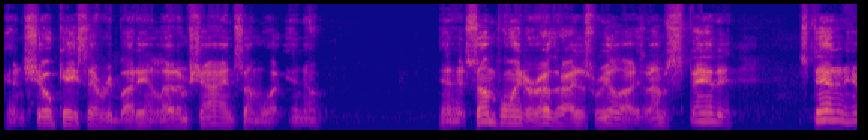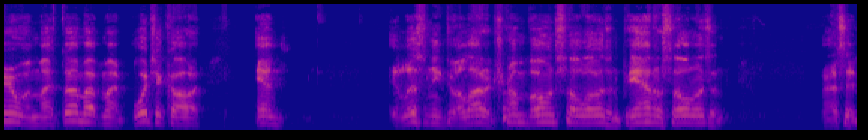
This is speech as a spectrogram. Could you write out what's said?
and showcase everybody and let them shine somewhat, you know. And at some point or other, I just realized I'm standing, standing here with my thumb up my what you call it, and listening to a lot of trombone solos and piano solos, and I said,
